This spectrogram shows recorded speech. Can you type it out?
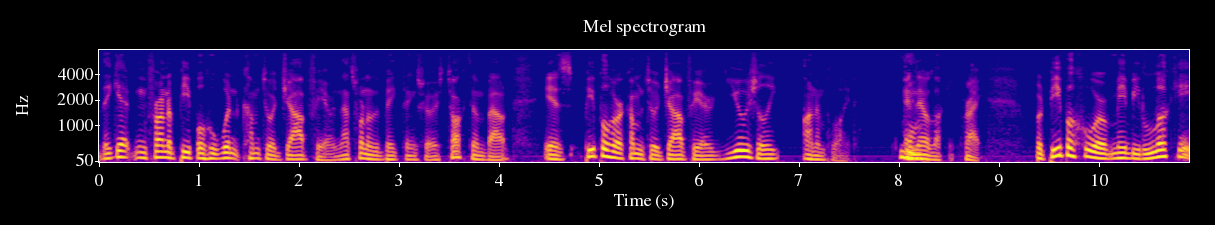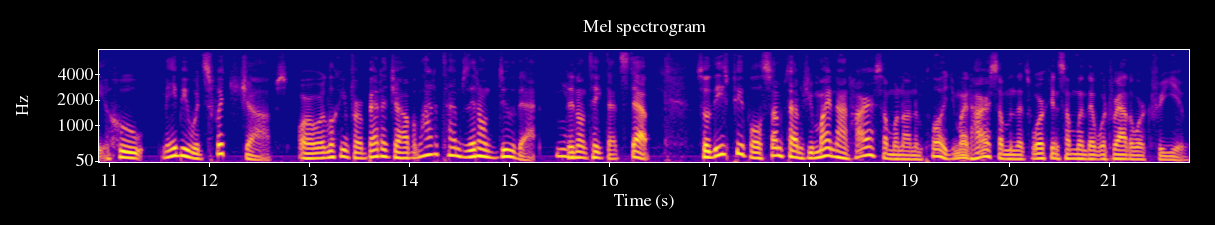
they get in front of people who wouldn't come to a job fair, and that's one of the big things we always talk to them about is people who are coming to a job fair usually unemployed, Yeah. and they're looking right. But people who are maybe looking, who maybe would switch jobs or were looking for a better job, a lot of times they don't do that. Yeah. They don't take that step. So these people, sometimes you might not hire someone unemployed. You might hire someone that's working someone that would rather work for you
